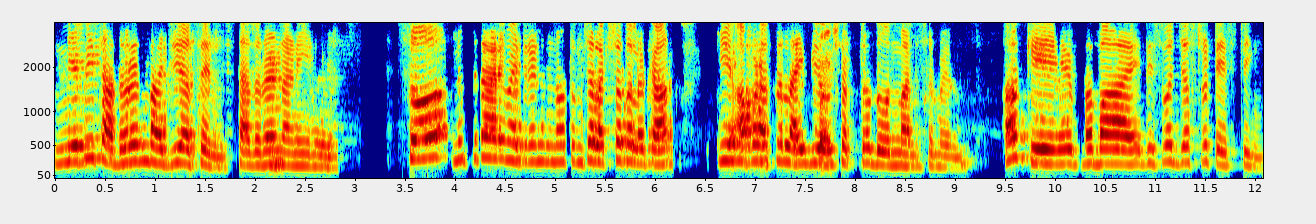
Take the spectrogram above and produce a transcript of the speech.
मे बी साधारण भाजी असेल. साधारण आणि हे. सो मित्र आणि मैत्रिणींनो तुमच्या लक्षात आलं का, की आपण असं लाईव्ह येऊ बाय. शकतो 2 माणसं मिळून. Okay. Bye bye. This was just a testing.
